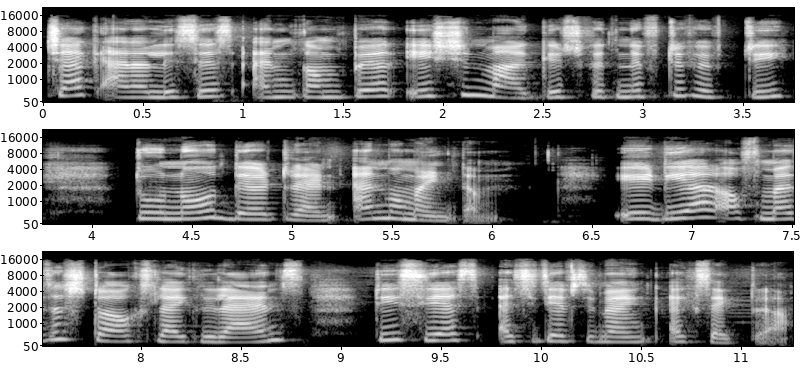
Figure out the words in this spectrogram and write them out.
Check analysis and compare asian markets with nifty 50 to know their trend and momentum. ADR of major stocks like Reliance, TCS, HDFC Bank, etc.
